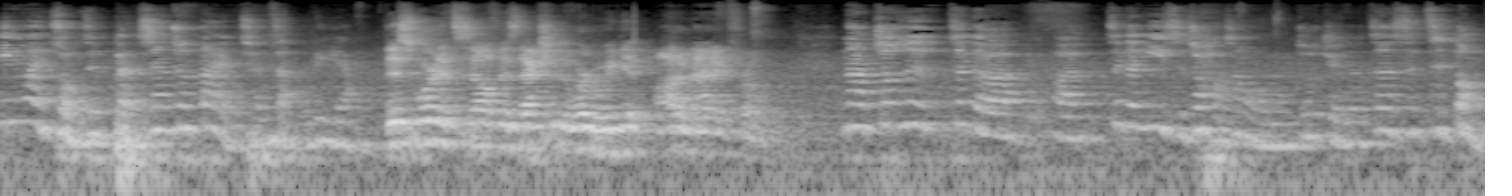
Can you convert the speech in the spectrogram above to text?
因为种子本身就带有成长的力量。 This word itself is actually the word where we get automatic from. 那就是这个呃这个意思，就好像我们就觉得这是自动的。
